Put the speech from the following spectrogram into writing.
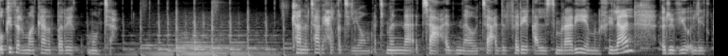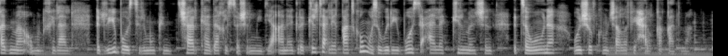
وكثر ما كان الطريق ممتع. كانت هذه حلقة اليوم. أتمنى تساعدنا وتساعد الفريق على الاستمرارية من خلال ال review اللي تقدمه ومن خلال ال repost اللي ممكن تشاركها داخل ال social media. أنا أقرأ كل تعليقاتكم وأسوي repost على كل mention تسوونه ونشوفكم إن شاء الله في حلقة قادمة.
